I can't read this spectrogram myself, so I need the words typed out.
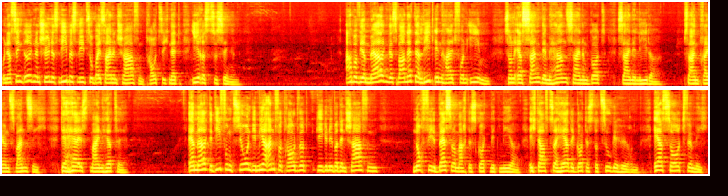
Und er singt irgendein schönes Liebeslied so bei seinen Schafen, traut sich nicht, ihres zu singen. Aber wir merken, das war nicht der Liedinhalt von ihm, sondern er sang dem Herrn, seinem Gott, seine Lieder. Psalm 23. Der Herr ist mein Hirte. Er merkte, die Funktion, die mir anvertraut wird gegenüber den Schafen, noch viel besser macht es Gott mit mir. Ich darf zur Herde Gottes dazugehören. Er sorgt für mich.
